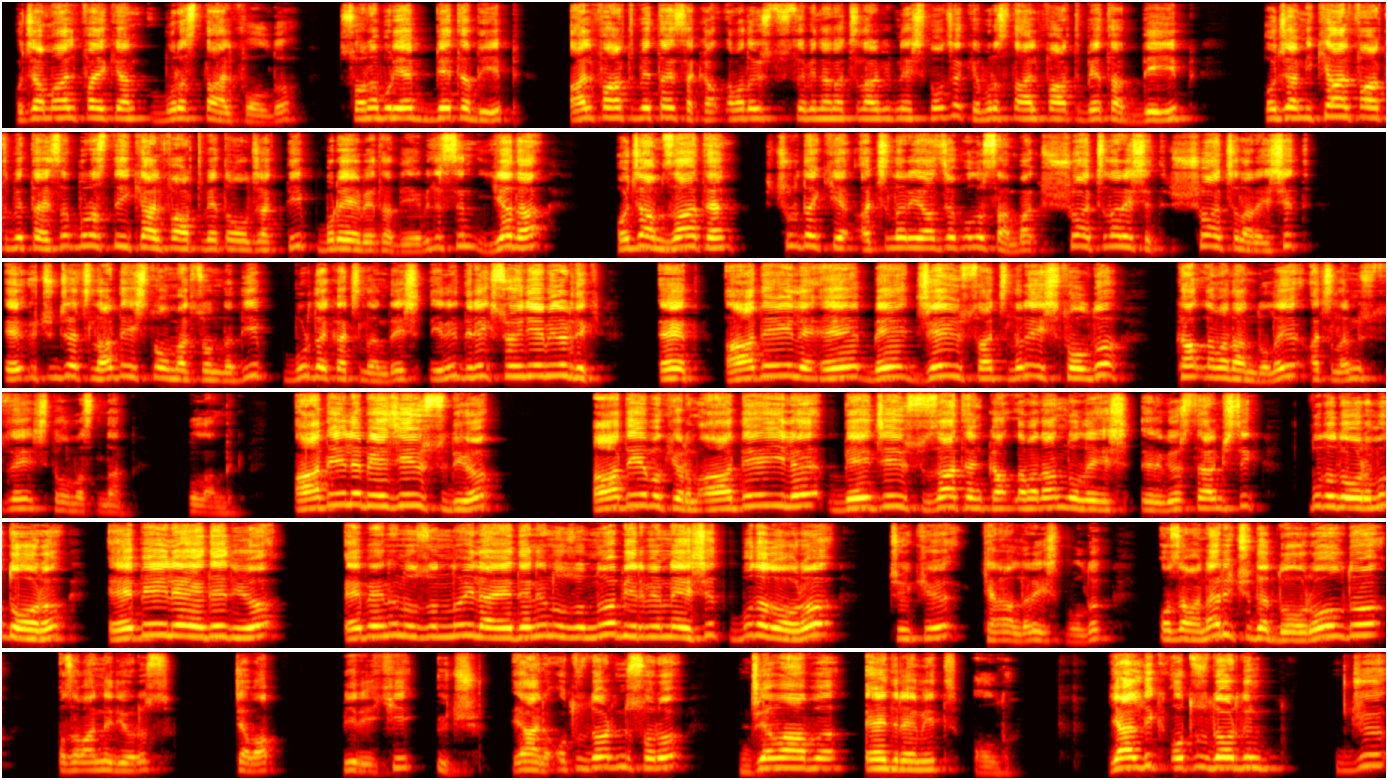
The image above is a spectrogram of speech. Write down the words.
hocam alfa iken burası da alfa oldu. Sonra buraya beta deyip alfa artı beta ise katlamada üst üste binen açılar birbirine eşit olacak ya burası da alfa artı beta deyip hocam 2 alfa artı beta ise burası da 2 alfa artı beta olacak deyip buraya beta diyebilirsin. Ya da hocam zaten şuradaki açıları yazacak olursan bak şu açılar eşit şu açılar eşit e, üçüncü açılar da eşit olmak zorunda deyip buradaki açıların da eşitliğini direkt söyleyebilirdik. Evet AD ile EBC üstü açıları eşit oldu. Katlamadan dolayı açıların üst üste eşit olmasından kullandık. AD ile BC üstü diyor. AD'ye bakıyorum. AD ile BC üstü zaten katlamadan dolayı eşitleri göstermiştik. Bu da doğru mu? Doğru. EB ile ED diyor. EB'nin uzunluğu ile ED'nin uzunluğu birbirine eşit. Bu da doğru. Çünkü kenarları eşit bulduk. O zaman her üçü de doğru oldu. O zaman ne diyoruz? Cevap 1, 2, 3. Yani 34. soru cevabı Edremit oldu. Geldik 34.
